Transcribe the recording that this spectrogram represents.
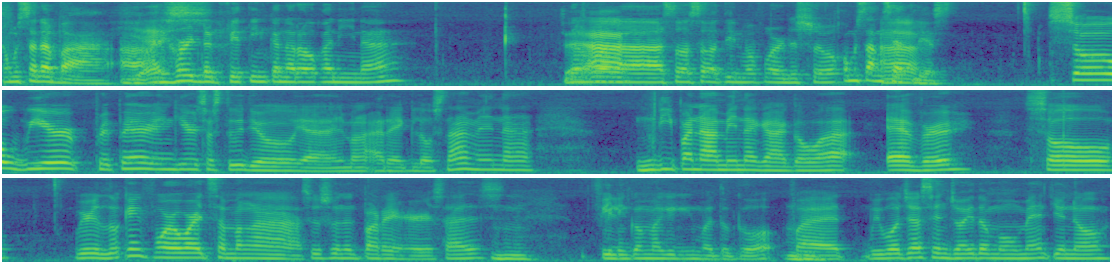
Kamusta na ba? I Yes. heard nag-fitting ka na raw kanina. Ng Ah. mga susuotin mo for the show. Kamusta ang Ah. setlist? So, we're preparing here sa studio, yan, yung mga areglos namin na hindi pa namin nagagawa ever. So, we're looking forward sa mga susunod pang rehearsals. Mhm. Feeling ko magiging madugo. Mhm. But, we will just enjoy the moment, you know,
